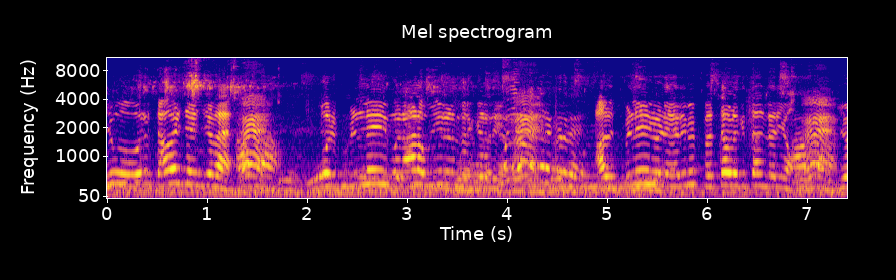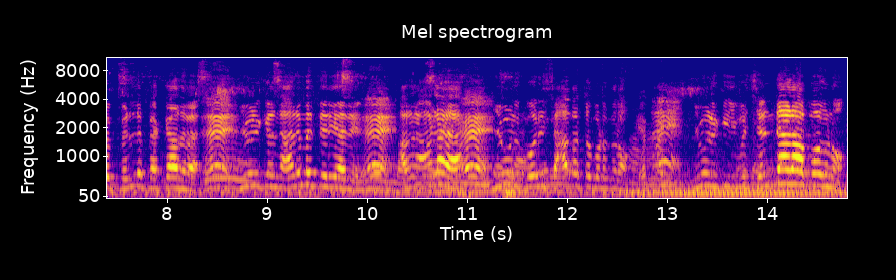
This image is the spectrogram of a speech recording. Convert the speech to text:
இவன் ஒரு தவறு செஞ்சவன். ஒரு பிள்ளை இவனால உயிரிழந்திருக்கிறது. அது பிள்ளையினுடைய அருமை பெத்தவளுக்கு தான் தெரியும் இவ பிள்ளை பெக்காதவ இவளுக்கு அந்த அருமை தெரியாது. அதனால இவளுக்கு ஒரு சாபத்தை கொடுக்கிறோம். இவளுக்கு இவ செந்தாளா போகணும்.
